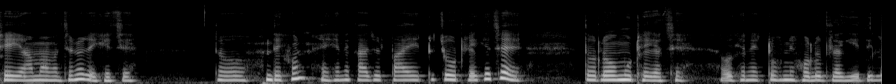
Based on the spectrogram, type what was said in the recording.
সেই আম আমার জন্য রেখেছে। তো দেখুন, এখানে কাজুর পায়ে একটু চোট লেগেছে, তো লোম উঠে গেছে। ওইখানে একটুখানি হলুদ লাগিয়ে দিল।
